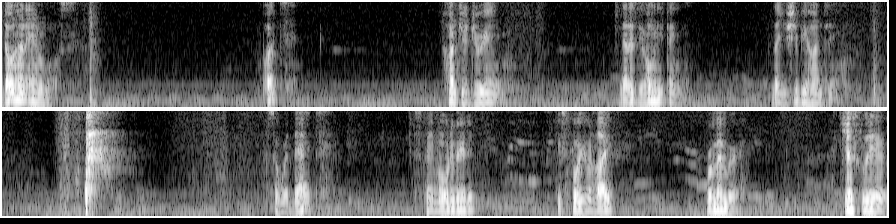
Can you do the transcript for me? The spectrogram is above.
don't hunt animals, but hunt your dream. That is the only thing that you should be hunting. So, with that, stay motivated, explore your life. Remember, just live.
